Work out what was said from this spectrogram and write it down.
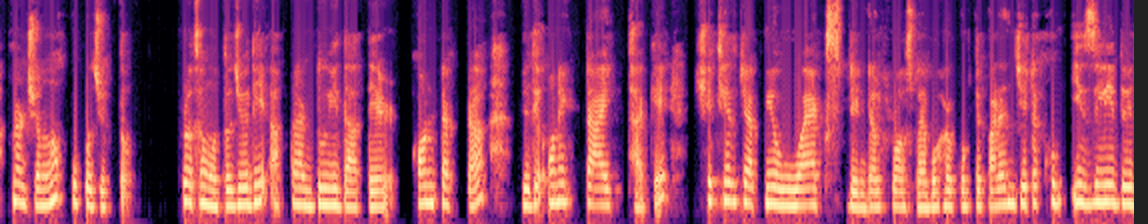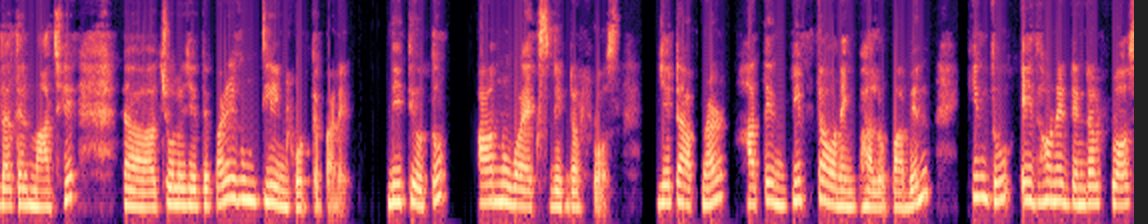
আপনার জন্য উপযুক্ত। প্রথমত, যদি আপনার দুই দাঁতের কন্টাক্টটা যদি অনেক টাইট থাকে, সেক্ষেত্রে আপনি ওয়্যাক্স ডেন্টাল ফ্লস ব্যবহার করতে পারেন, যেটা খুব ইজিলি দুই দাঁতের মাঝে চলে যেতে পারে এবং ক্লিন করতে পারে। দ্বিতীয়ত আনওয়্যাক্স ডেন্টাল ফ্লস যেটা আপনার হাতের গ্রিপটা অনেক ভালো পাবেন, কিন্তু এই ধরনের ডেন্টাল ফ্লস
